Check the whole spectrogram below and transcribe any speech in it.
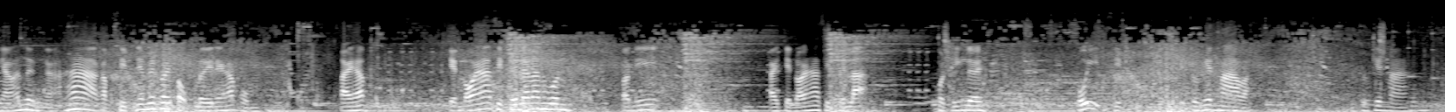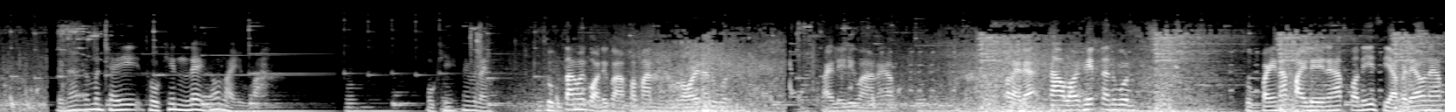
อย่างละหนึ่งอะห้ากับสิบเนี่ยไม่ค่อยตกเลยนะครับผมไปครับ เจ็ดร้อยห้าสิบเพชรแล้วนะทุกคน ตอนนี้ไปเจ็ดร้อยห้าสิบเพชรละกดทิ้งเลย อุ้ยสิบสิบโทเค็นมาว่ะสิบโทเค็นมาเดี๋ยวนะแล้วมันใช้โทเค็นแรกเท่าไหร่วะ โอเค ไม่เป็นไร สุ่มตั้งไว้ก่อนดีกว่าประมาณร้อยนะทุกคน ไปเลยดีกว่านะครับเท่าไหร่แล้วเก้าร้อยเพชรนะทุกคน สุ่มไปนับไปเลยนะครับ ตอนนี้เสียไปแล้วนะครับ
